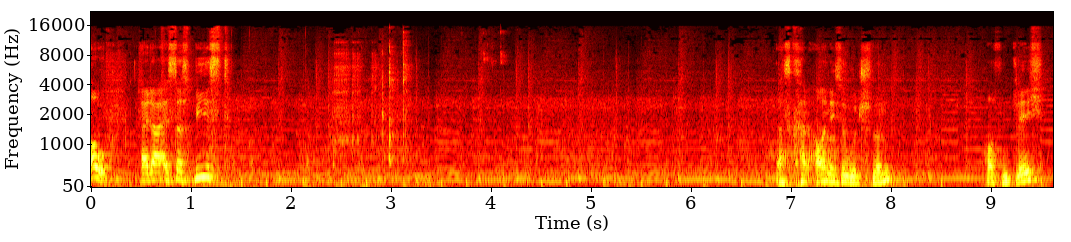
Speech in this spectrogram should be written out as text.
Oh, da ist das Biest. Das kann auch nicht so gut schwimmen. Hoffentlich.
